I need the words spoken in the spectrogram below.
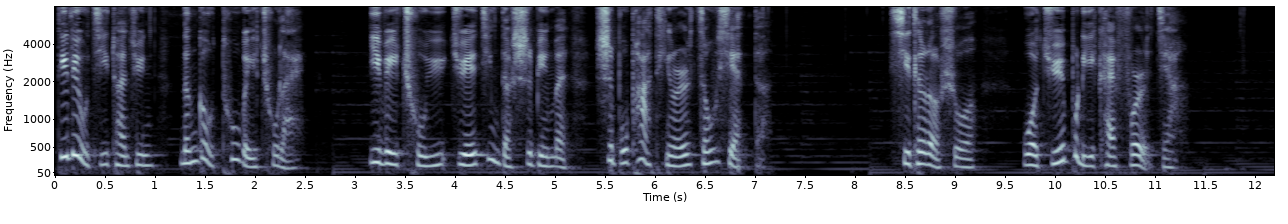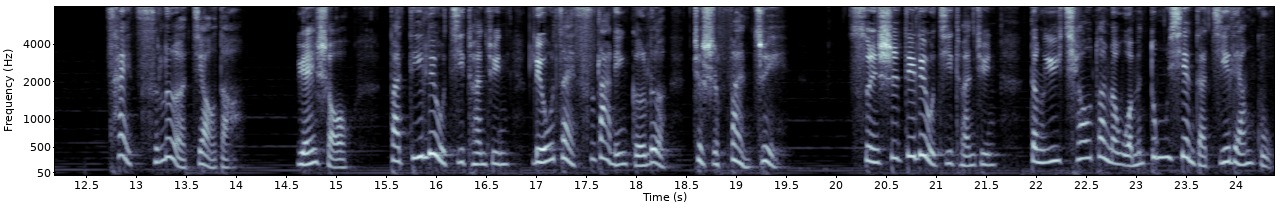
第六集团军能够突围出来，因为处于绝境的士兵们是不怕铤而走险的。希特勒说：“我绝不离开伏尔加。”蔡茨勒叫道：“元首，把第六集团军留在斯大林格勒，这是犯罪。损失第六集团军，等于敲断了我们东线的脊梁骨。”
